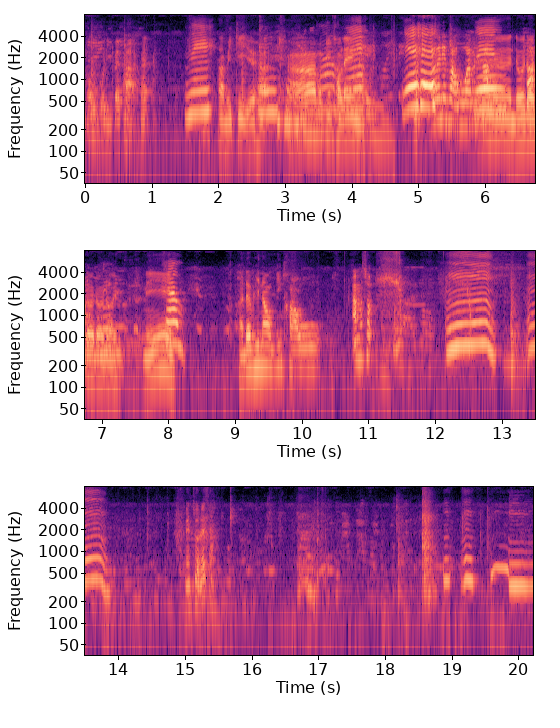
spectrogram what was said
โอ้พอดีไปผักนะ นี่ถามมิกกี้เลยค่ะอ่าเมื่อกี้เขาวแรงนี่เออในเผาหัวมันเอเผาอโดยโดยโดยโดยโดยนี่อะเดี๋ยวพี่น้องกินเขาวเอามาสดอืมอืมแม่สดได้จ้ะอืม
